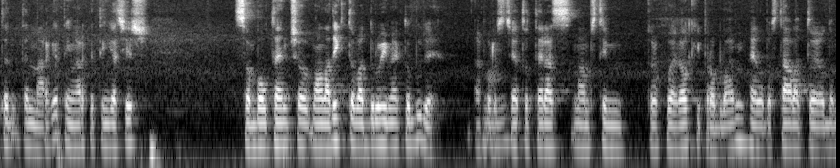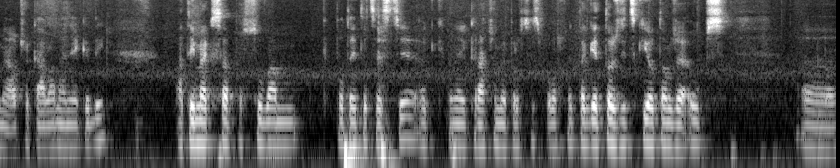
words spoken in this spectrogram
ten, ten marketing, marketing ja tiež som bol ten, čo mal nadiktovať druhým, jak to bude. A mhm. proste ja to teraz mám s tým trochu aj veľký problém, hej, lebo stále to je odo mňa očakávané niekedy. A tým, ak sa posúvam po tejto ceste, ak po nej kráčame proste spoločne, tak je to vždycky o tom, že ups, uh,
